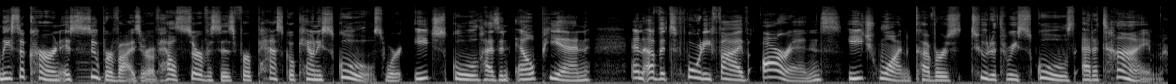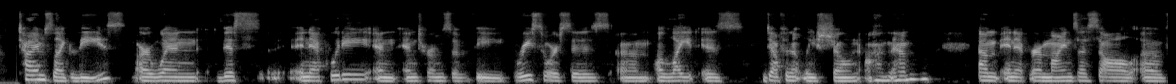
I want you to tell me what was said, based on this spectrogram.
Lisa Kern is supervisor of health services for Pasco County Schools, where each school has an LPN, and of its 45 RNs, each one covers two to three schools at a time. Times like these are when this inequity and in terms of the resources, um, a light is definitely shown on them. Um, and it reminds us all of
